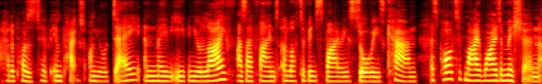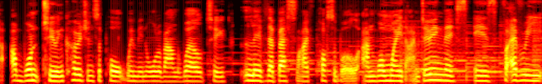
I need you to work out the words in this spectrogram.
had a positive impact on your day and maybe even your life, as I find a lot of inspiring stories can. As part of my wider mission, I want to encourage and support women all around the world to live their best life possible. And one way that I'm doing this is for every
